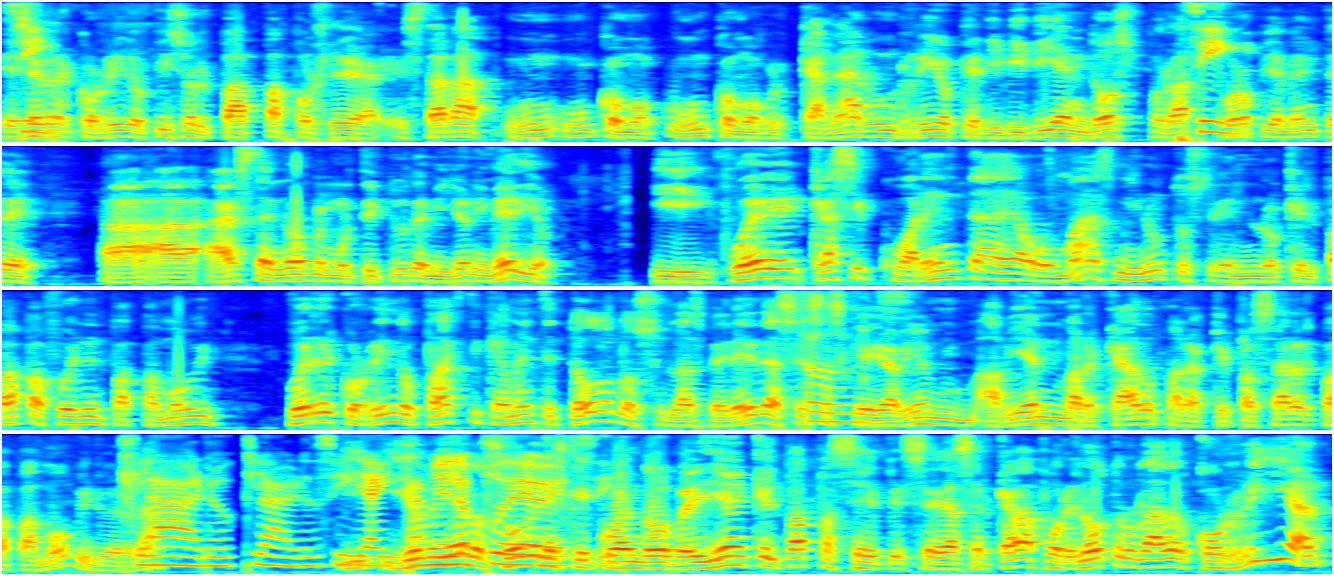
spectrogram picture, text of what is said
ese recorrido que hizo el Papa porque estaba un, un, como, un como canal, un río que dividía en dos propiamente a, a, esta enorme multitud de millón y medio. Y fue casi 40 o más minutos en lo que el Papa fue en el Papamóvil fue recorriendo prácticamente todas las veredas esas que habían, habían marcado para que pasara el Móvil, ¿verdad? Claro, claro, sí, y, ahí y yo veía a los jóvenes que cuando veían que el Papa se, se, acercaba por el otro lado, corrían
